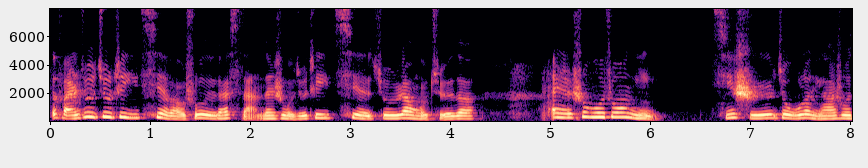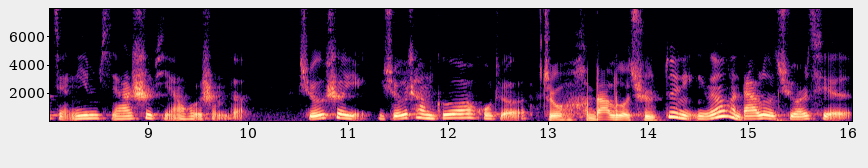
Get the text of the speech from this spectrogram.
呃反正就就这一切吧，我说的有点散，但是我觉得这一切就让我觉得，哎呀，生活中你其实就无论你刚才说剪个音频啊、视频啊或者什么的，学个摄影，你学个唱歌或者只有很大乐趣。对你，你能有很大乐趣，而且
